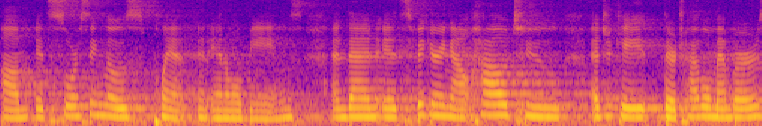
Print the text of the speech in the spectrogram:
Um, it's sourcing those plant and animal beings, and then it's figuring out how to educate their tribal members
